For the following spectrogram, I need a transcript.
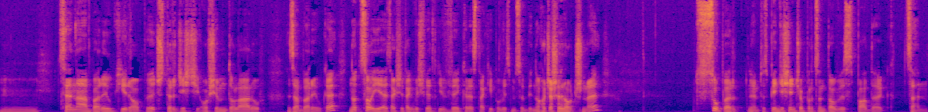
Mm, cena baryłki ropy 48 dolarów za baryłkę. No co jest, jak się tak wyświetli wykres taki powiedzmy sobie, no chociaż roczny, super, nie wiem, to jest 50% spadek cen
